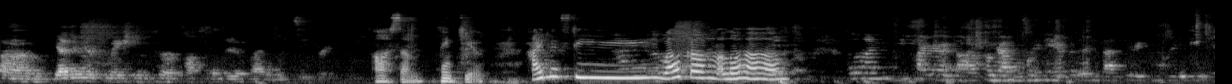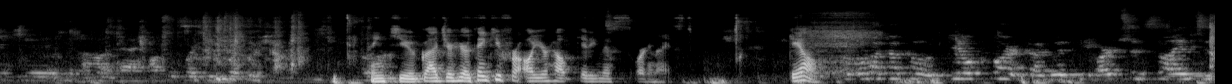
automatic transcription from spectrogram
um, gathering information for a possibility of five one C three. awesome, thank you. Hi, Misty, welcome, aloha. Hello, I'm Misty Carter, uh, program coordinator for the disaster recovery initiative, um, and also for the Roku. Thank you, glad you're here. Thank you for all your help getting this organized. Gail, Aloha kākou. Gail Clark. I'm with the Arts and Sciences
